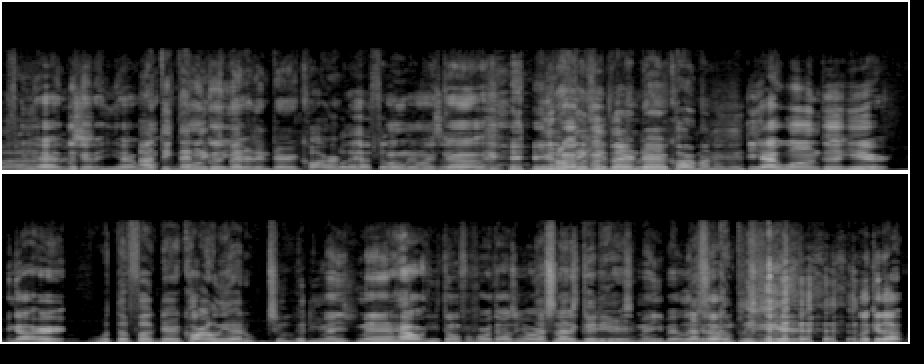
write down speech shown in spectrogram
but- He had look at it. He had. One, I think that one nigga's good better year. than Derek Carr. Well, they have Philip Oh my Rivers. and look god! what you don't think he's better than bro. Derek Carr, my nigga? he had one good year and got hurt. What the fuck? Derek Carr only had two good years. Man, man, how he thrown for four thousand yards? That's not a good year. Man, you better look That's it a up. complete year. look it up.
